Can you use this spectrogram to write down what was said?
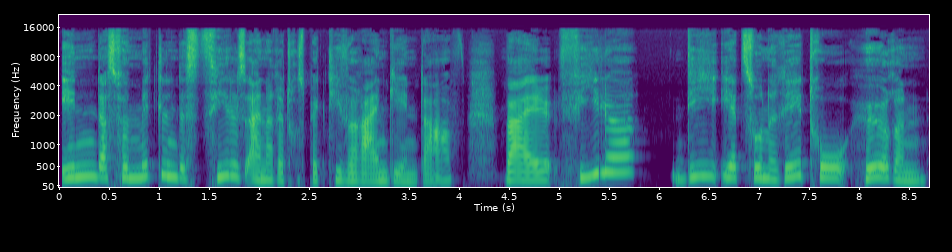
in das Vermitteln des Ziels einer Retrospektive reingehen darf, weil viele, die jetzt so eine Retro hören,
